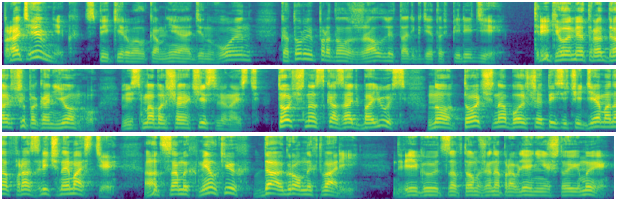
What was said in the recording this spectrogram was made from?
«Противник!» – спикировал ко мне один воин, который продолжал летать где-то впереди. «Три километра дальше по каньону. Весьма большая численность. Точно сказать боюсь, но точно больше тысячи демонов различной масти. От самых мелких до огромных тварей. Двигаются в том же направлении, что и мы.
